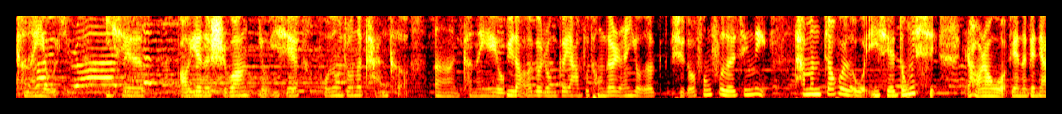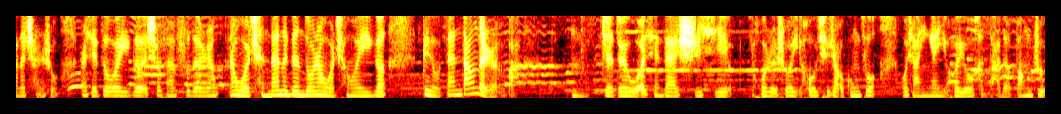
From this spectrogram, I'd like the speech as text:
可能有一些熬夜的时光，有一些活动中的坎坷，嗯，可能也有遇到了各种各样不同的人，有了许多丰富的经历，他们教会了我一些东西，然后让我变得更加的成熟，而且作为一个社团负责人，让我承担的更多，让我成为一个更有担当的人吧。嗯，这对我现在实习或者说以后去找工作，我想应该也会有很大的帮助。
